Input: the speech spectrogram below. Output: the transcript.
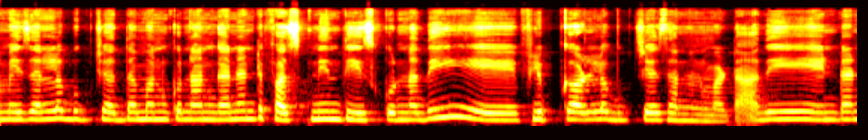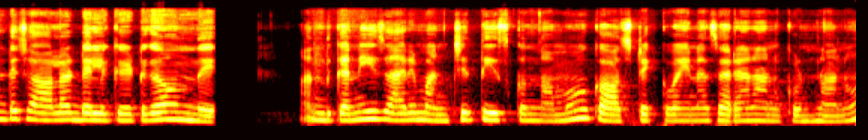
అమెజాన్లో బుక్ చేద్దాం అనుకున్నాను కానీ అంటే ఫస్ట్ నేను తీసుకున్నది ఫ్లిప్కార్ట్లో బుక్ చేశాను అనమాట అది ఏంటంటే చాలా డెలికేట్గా ఉంది. అందుకని ఈసారి మంచిది తీసుకుందాము. కాస్ట్ ఎక్కువైనా సరే అని అనుకుంటున్నాను.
